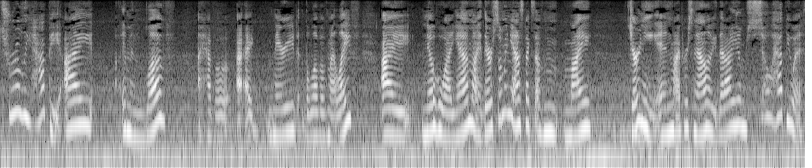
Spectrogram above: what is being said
truly happy. I am in love. I have a, I, I married the love of my life. I know who I am. I, there are so many aspects of m- my journey and my personality that I am so happy with.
